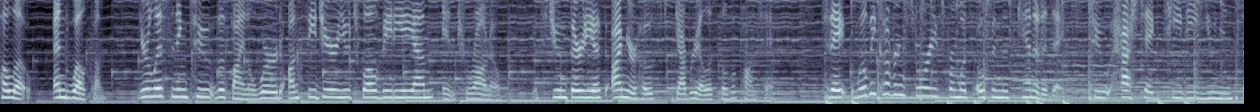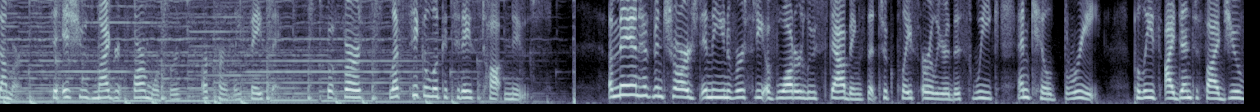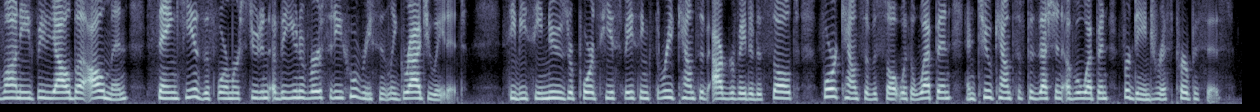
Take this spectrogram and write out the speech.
Hello, and welcome. You're listening to The Final Word on CJRU 1280 AM in Toronto. It's June 30th. I'm your host, Gabriela Silva Ponte. Today, we'll be covering stories from what's open this Canada Day to hashtag TD Union Summer to issues migrant farm workers are currently facing. But first, let's take a look at today's top news. A man has been charged in the University of Waterloo stabbings that took place earlier this week and killed three. Police identified Geovanny Villalba Alman, saying he is a former student of the university who recently graduated. CBC News reports he is facing three counts of aggravated assault, four counts of assault with a weapon, and two counts of possession of a weapon for dangerous purposes.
